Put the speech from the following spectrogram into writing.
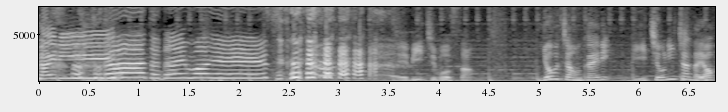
かえり。あー、ただいまです。えービーチ坊主さん。ヨブちゃんおかえり。ビーチお兄ちゃんだよ。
